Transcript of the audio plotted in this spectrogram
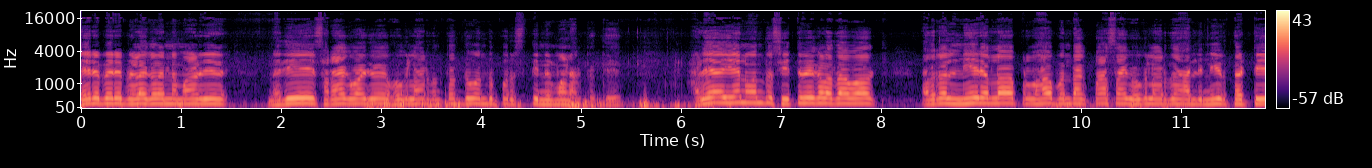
ಬೇರೆ ಬೇರೆ ಬೆಳೆಗಳನ್ನು ಮಾಡಿ ನದಿ ಸರಾಗವಾಗಿ ಹೋಗಲಾರ್ದಂಥದ್ದು ಒಂದು ಪರಿಸ್ಥಿತಿ ನಿರ್ಮಾಣ ಆಗ್ತೈತಿ. ಹಳೆಯ ಏನು ಒಂದು ಸೇತುವೆಗಳದಾವ ಅದರಲ್ಲಿ ನೀರೆಲ್ಲ ಪ್ರವಾಹ ಬಂದಾಗ ಪಾಸಾಗಿ ಹೋಗಲಾರ್ದ, ಅಲ್ಲಿ ನೀರು ತಟ್ಟಿ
